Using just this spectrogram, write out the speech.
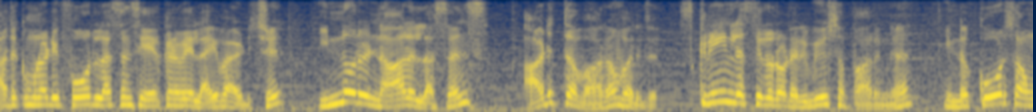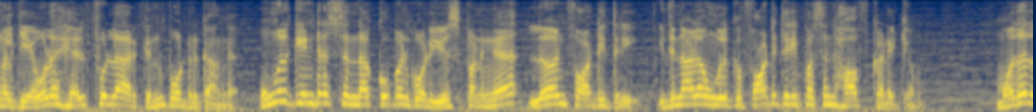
அதுக்கு முன்னாடி ஃபோர் லெசன்ஸ் ஏற்கனவே லைவ் ஆயிடுச்சு. இன்னொரு நாலு லெசன்ஸ் அடுத்த வாரம் வருது. ஸ்க்ரீன்ல சிலரோட ரிவ்யூஸை பாருங்க. இந்த கோர்ஸ் அவங்களுக்கு எவ்வளவு ஹெல்ப்ஃபுல்லா இருக்குன்னு போட்டிருக்காங்க. உங்களுக்கு இன்ட்ரெஸ்ட் இருந்தா கூப்பன் கோடு யூஸ் பண்ணுங்க. லேர்ன் ஃபார்ட்டி த்ரீ இதனால உங்களுக்கு ஃபார்ட்டி த்ரீ பர்சன்ட் ஆஃப் கிடைக்கும். முதல்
